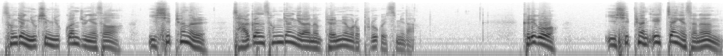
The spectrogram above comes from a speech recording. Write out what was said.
성경 66권 중에서 이 시편을 작은 성경이라는 별명으로 부르고 있습니다. 그리고 이 시편 1장에서는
